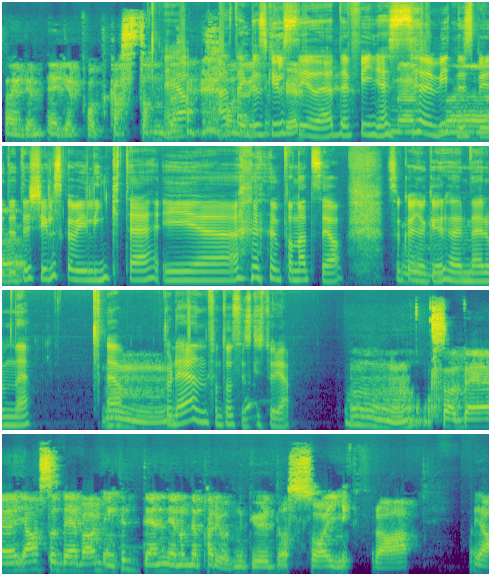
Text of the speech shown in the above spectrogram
Det er en egen podkast om det. Ja, jeg tenkte jeg skulle si det. Det finnes eh, vitnesbyrdet til Skill, skal vi linke til i, eh, på nettsida. Så kan mm. dere høre mer om det. Ja, mm. for det er en fantastisk historie. Mm. Så, det, ja, så det var egentlig den gjennom den perioden Gud også gikk fra ja,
